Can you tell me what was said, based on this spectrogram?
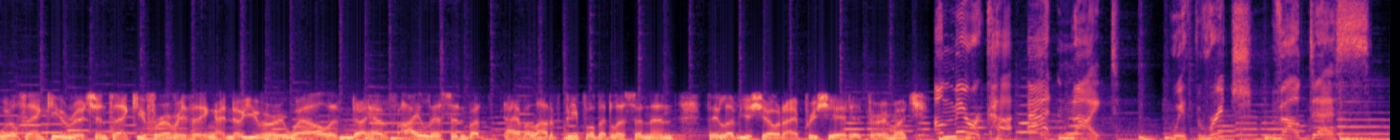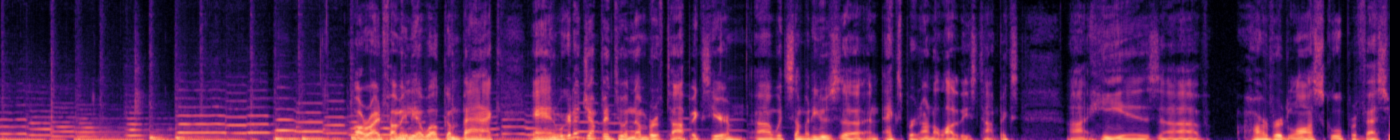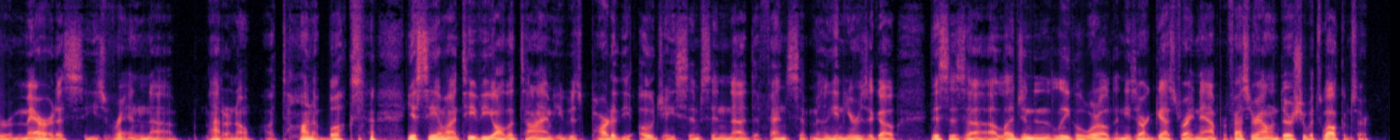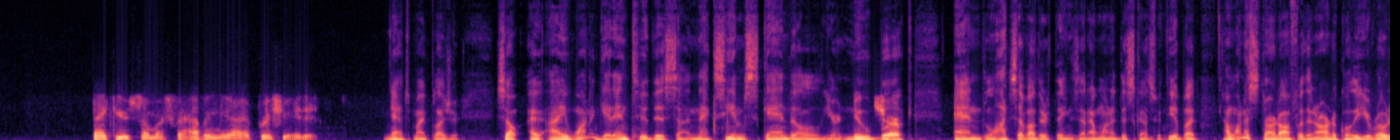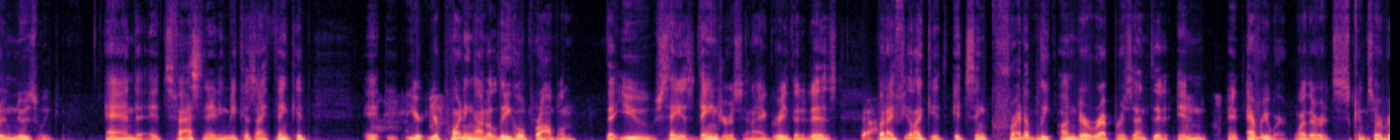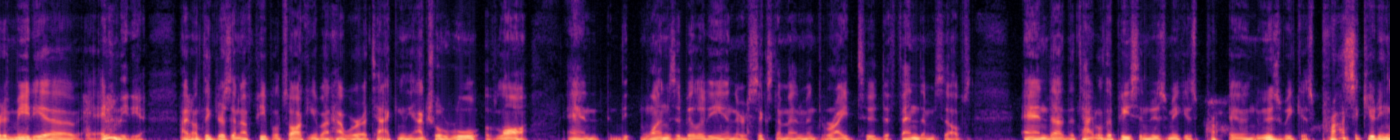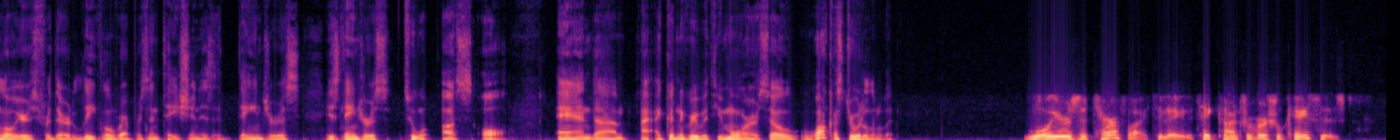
Well, thank you, Rich, and thank you for everything. I know you very well, and I have I listen, but I have a lot of people that listen, and they love your show, and I appreciate it very much. America at Night with Rich Valdez. All right, familia, welcome back. And we're going to jump into a number of topics here uh, with somebody who's uh, an expert on a lot of these topics. Uh, he is uh, Harvard Law School professor emeritus. He's written, uh, I don't know, a ton of books. you see him on TV all the time. He was part of the O.J. Simpson uh, defense a million years ago. This is a, a legend in the legal world, and he's our guest right now. Professor Alan Dershowitz, welcome, sir. Thank you so much for having me. I appreciate it. Yeah, it's my pleasure. So I, I want to get into this uh, NXIVM scandal, your new Sure. book, and lots of other things that I want to discuss with you. But I want to start off with an article that you wrote in Newsweek, and it's fascinating because I think it, it you're, you're pointing out a legal problem that you say is dangerous, and I agree that it is. Yeah. But I feel like it, it's incredibly underrepresented in, in everywhere, whether it's conservative media, any media. I don't think there's enough people talking about how we're attacking the actual rule of law and the, one's ability and their Sixth Amendment right to defend themselves. And uh, the title of the piece in Newsweek is Newsweek is prosecuting lawyers for their legal representation is a dangerous is dangerous to us all. And um, I, I couldn't agree with you more. So walk us through it a little bit. Lawyers are terrified today to take controversial cases.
